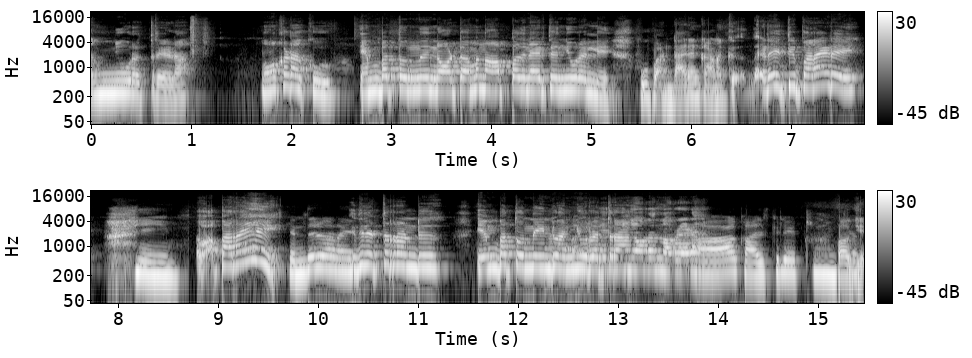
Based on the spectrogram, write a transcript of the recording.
അഞ്ഞൂറ് എത്രയാടാ? നോക്കടാക്കൂ. എൺപത്തൊന്ന് നോട്ടാകുമ്പോ നാപ്പതിനായിരത്തി അഞ്ഞൂറല്ലേ ഓ പണ്ടാരം കണക്ക്. എടാ എത്തി പറയടേ. പറയേ. എന്തൊരു പറയാ? ഇതിൽ എത്ര ഉണ്ട് എൺപത്തൊന്ന് ഇന്റു അഞ്ഞൂറ് എത്ര ആ കാൽക്കുലേറ്റർ ഓക്കെ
